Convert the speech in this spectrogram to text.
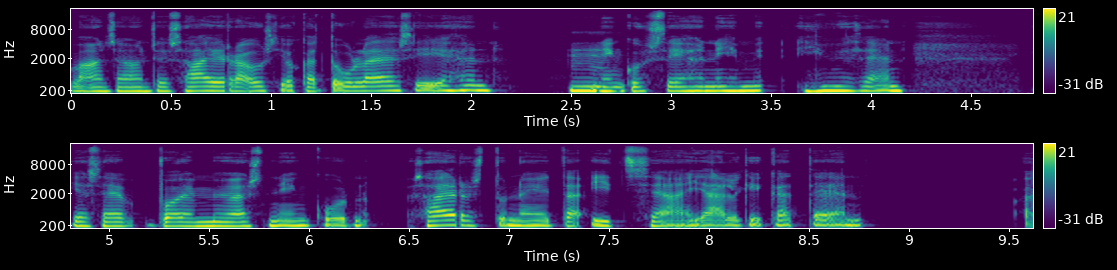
vaan se on se sairaus, joka tulee siihen, mm. niin kuin siihen ihmiseen. Ja se voi myös niin kuin sairastuneita itseään jälkikäteen ö,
